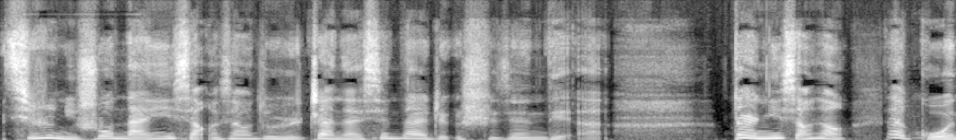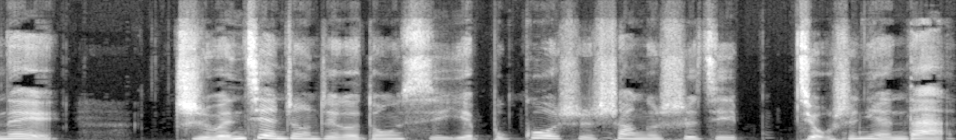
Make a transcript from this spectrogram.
其实你说难以想象，就是站在现在这个时间点。但是你想想，在国内，指纹见证这个东西也不过是上个世纪九十年代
